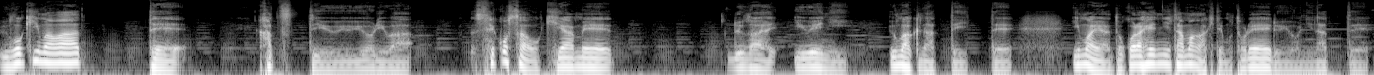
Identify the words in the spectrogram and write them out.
動き回って勝つっていうよりは、せこさを極めるがゆえに上手くなっていって、今やどこら辺に球が来ても取れるようになって、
